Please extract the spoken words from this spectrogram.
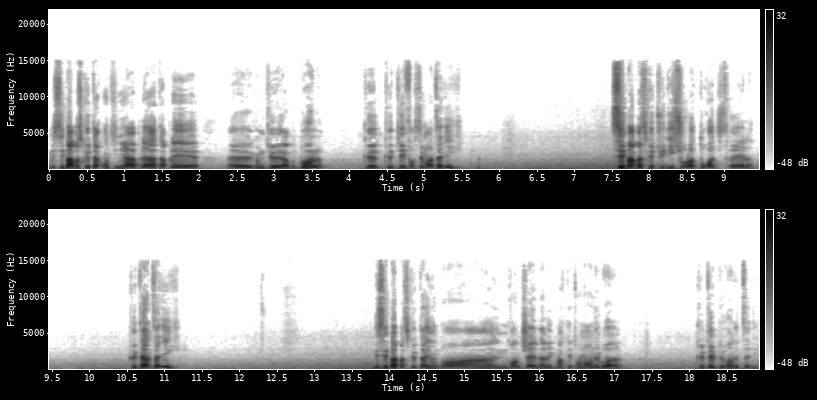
Mais c'est pas parce que tu as continué à appeler- à t'appeler euh, comme tu es à bout de boule que, tu es forcément un tzaddik. C'est pas parce que tu dis sur la Torah d'Israël que tu es un tzaddik. Et c'est pas parce que tu as une grande chaîne avec marqué ton nom en hébreu que tu es le plus grand des tzaddik.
